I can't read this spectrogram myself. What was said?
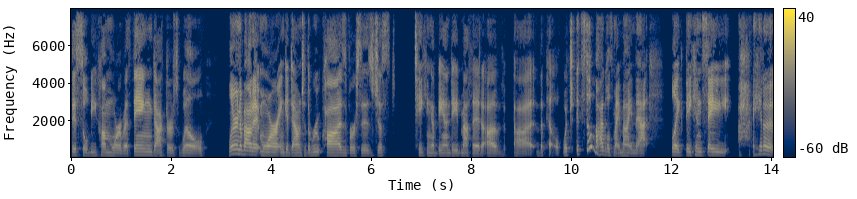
this will become more of a thing. Doctors will learn about it more and get down to the root cause versus just taking a band-aid method of uh, the pill which it still boggles my mind that like they can say i had a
